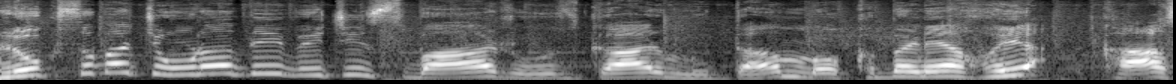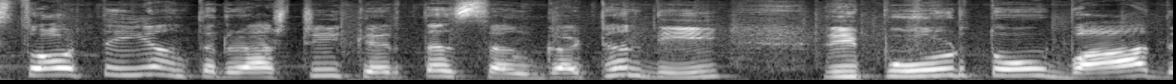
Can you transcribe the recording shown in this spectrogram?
ਲੋਕ ਸਭਾ ਚੋਣਾਂ ਦੇ ਵਿੱਚ ਇਸ ਵਾਰ ਰੋਜ਼ਗਾਰ ਮੁੱਦਾ ਮੁੱਖ ਬਣਿਆ ਹੋਇਆ। ਖਾਸ ਤੌਰ ਤੇ ਅੰਤਰਰਾਸ਼ਟਰੀ ਕਿਰਤ ਸੰਗਠਨ ਦੀ ਰਿਪੋਰਟ ਤੋਂ ਬਾਅਦ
